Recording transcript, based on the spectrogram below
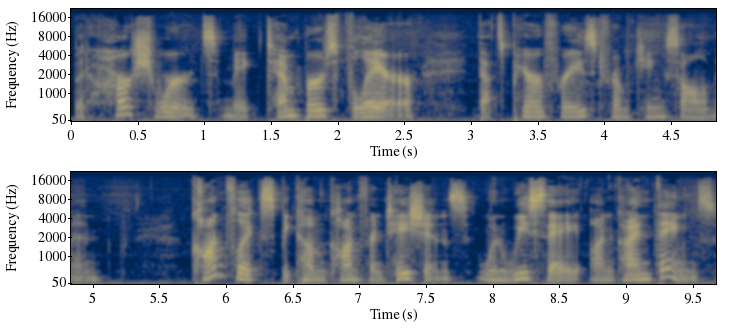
but harsh words make tempers flare. That's paraphrased from King Solomon. Conflicts become confrontations when we say unkind things,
